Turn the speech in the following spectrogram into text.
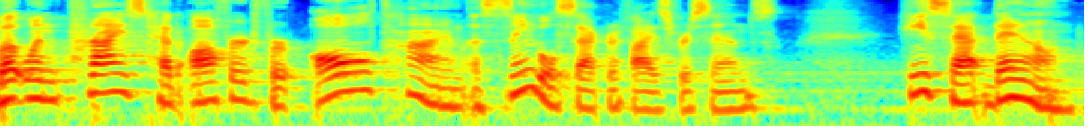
But when Christ had offered for all time a single sacrifice for sins, he sat down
